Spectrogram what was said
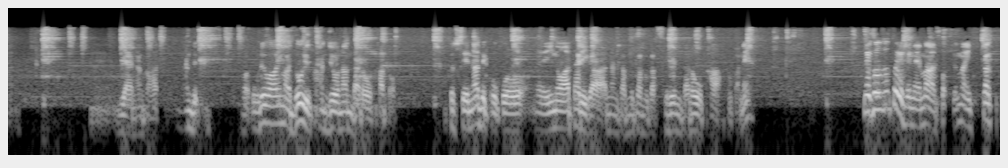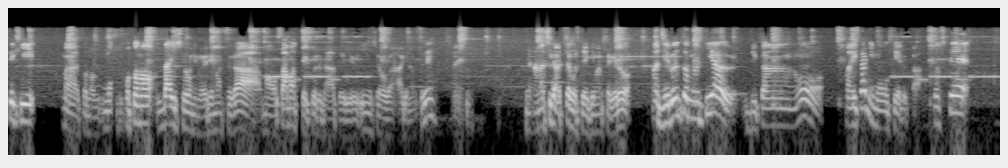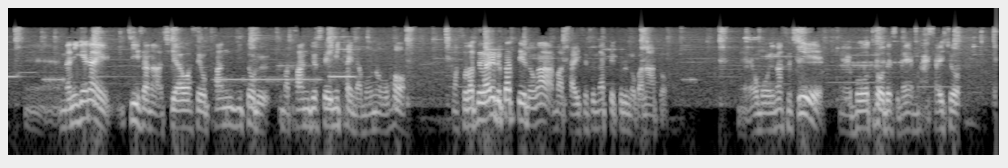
いや、なんか、なんで、俺は今どういう感情なんだろうかと。そしてなぜここ、胃のあたりがなんかムカムカするんだろうかとかね。で、そうするとですね、まあ、そまあ、比較的、まあ、その、ことの大小にもよりますが、まあ、収まってくるなという印象がありますね。はい。で話があっちゃこっちゃいきましたけど、まあ、自分と向き合う時間を、まあ、いかに設けるか。そして、えー、何気ない小さな幸せを感じ取る、まあ、感受性みたいなものを、まあ、育てられるかっていうのが、まあ、大切になってくるのかなと、え、思いますし、え、冒頭ですね、まあ、最初、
